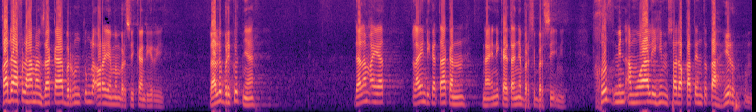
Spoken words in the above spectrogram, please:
kada aflahaman zaka beruntunglah orang yang membersihkan diri. Lalu berikutnya dalam ayat lain dikatakan nah ini kaitannya bersih-bersih ini khudh min amwalihim sadaqatin tutahhirhum.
